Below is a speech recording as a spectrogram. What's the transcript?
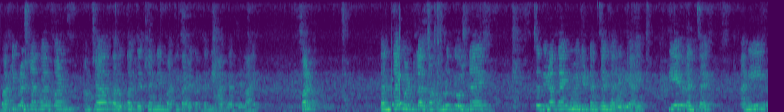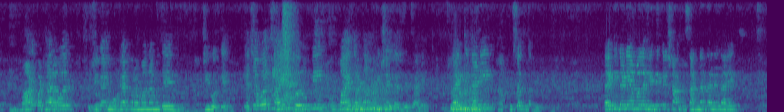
बाकी प्रश्नांवर पण आमच्या तालुका अध्यक्षांनी बाकी कार्यकर्त्यांनी हात घातलेला आहे. पण टंचाई म्हटलं तर अमृत योजनेचं दिरंगाईमुळे जी टंचाई झालेली आहे ती एक टंचाई. आणि माळ पठारावर जी काही मोठ्या प्रमाणामध्ये जी होते याच्यावर कायमस्वरूपी उपाय करणं अतिशय गरजेचं आहे. काही ठिकाणी पुसदमध्ये. काही ठिकाणी आम्हाला हे देखील सांग सांगण्यात आलेलं आहे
